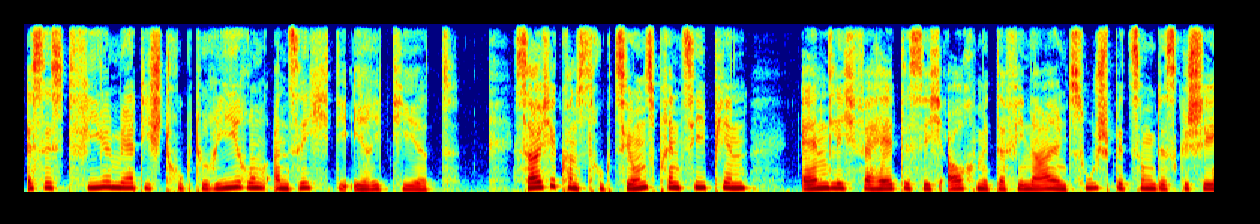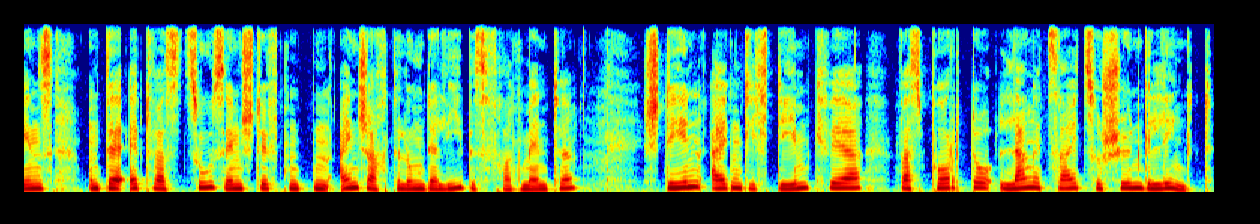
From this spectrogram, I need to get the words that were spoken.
es ist vielmehr die Strukturierung an sich, die irritiert. Solche Konstruktionsprinzipien Ähnlich verhält es sich auch mit der finalen Zuspitzung des Geschehens und der etwas zu sinnstiftenden Einschachtelung der Liebesfragmente, stehen eigentlich dem quer, was Porto lange Zeit so schön gelingt,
